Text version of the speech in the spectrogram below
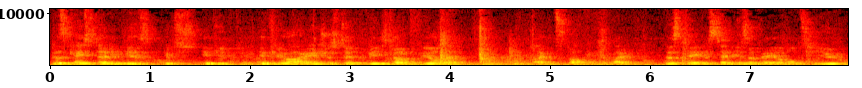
this case study is, it's, if you if you are interested, please don't feel that like it's stopping you, right? This data set is available to you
